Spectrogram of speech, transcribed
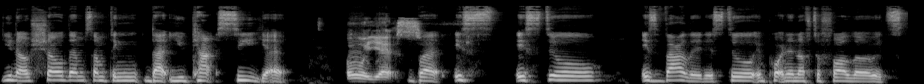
you know show them something that you can't see yet. Oh yes. but it's it's still it's valid. It's still important enough to follow. It's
